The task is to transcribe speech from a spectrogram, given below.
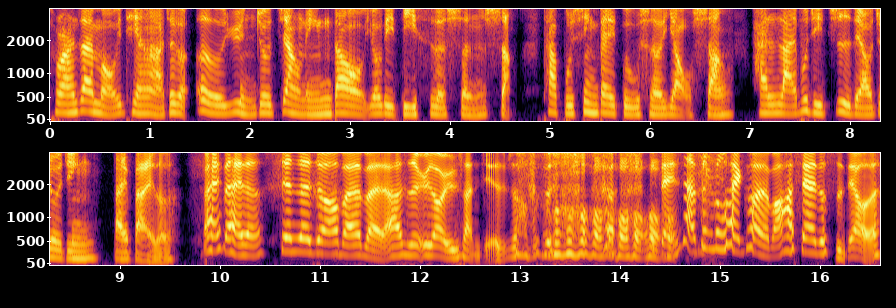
突然在某一天啊，这个厄运就降临到尤里迪斯的身上，他不幸被毒蛇咬伤，还来不及治疗就已经拜拜了，拜拜了，现在就要拜拜了。他是遇到雨伞节，知道不是？你等一下，这路太快了吧？他现在就死掉了，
